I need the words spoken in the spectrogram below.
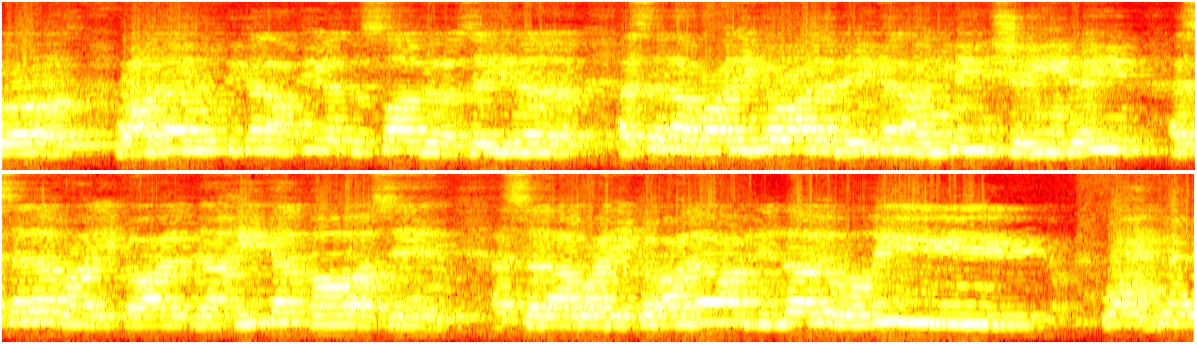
العباس وعلى أختك العقيلة الصابرة زينب السلام عليك وعلى ابنيك العليين الشهيدين. السلام عليك وعلى ابن أخيك القاسم. السلام عليك وعلى عبد الله الرضيع. وإحنا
